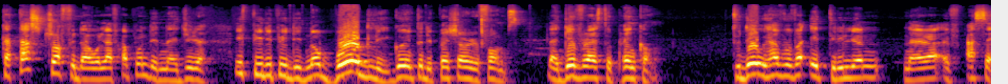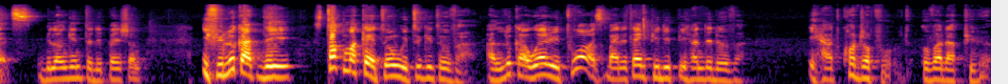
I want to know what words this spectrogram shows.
catastrophe that will have happened in Nigeria if PDP did not boldly go into the pension reforms that gave rise to PENCOM. Today we have over 8 trillion naira of assets belonging to the pension. If you look at the stock market when we took it over and look at where it was by the time PDP handed over, it had quadrupled over that period.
